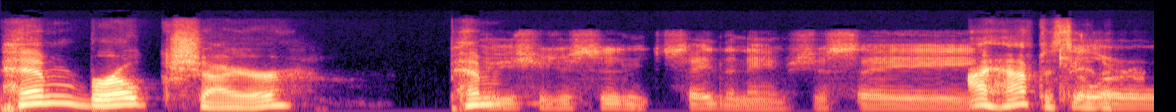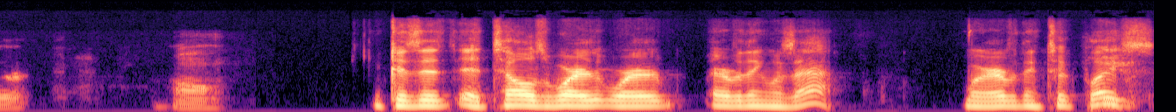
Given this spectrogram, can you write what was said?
Pembrokeshire, Pem Maybe you should just didn't say the names. Just say I have to say that killer. Oh, because it, it tells where where everything was at, where everything took place.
